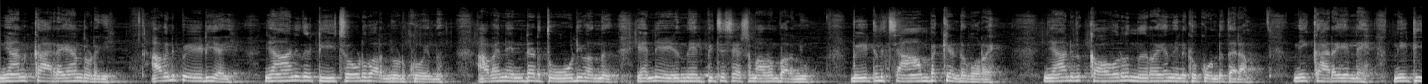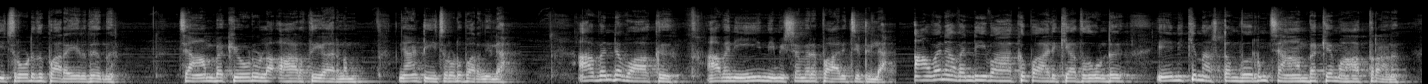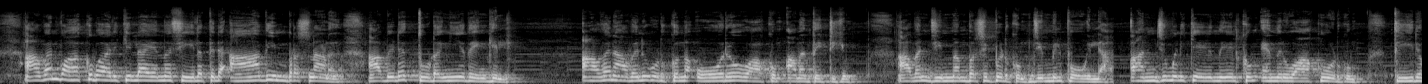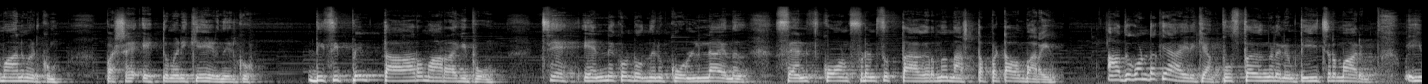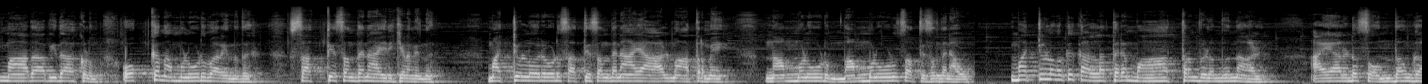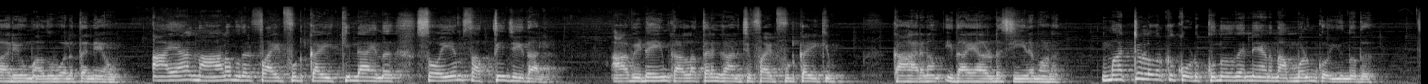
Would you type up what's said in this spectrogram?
ഞാൻ കരയാൻ തുടങ്ങി. അവന് പേടിയായി. ഞാനിത് ടീച്ചറോട് പറഞ്ഞു കൊടുക്കുമോ എന്ന്. അവൻ എന്റെ അടുത്ത് ഓടി വന്ന് എന്നെ എഴുന്നേൽപ്പിച്ച ശേഷം അവൻ പറഞ്ഞു വീട്ടിൽ ചാമ്പയ്ക്കുണ്ട് കുറേ. ഞാനൊരു കവർ നിറയെ നിനക്ക് കൊണ്ടുതരാം. നീ കരയല്ലേ? നീ ടീച്ചറോട് ഇത് പറയരുതെന്ന്. ചാമ്പയ്ക്കയോടുള്ള ആർത്തി കാരണം ഞാൻ ടീച്ചറോട് പറഞ്ഞില്ല. അവന്റെ വാക്ക് അവൻ ഈ നിമിഷം വരെ പാലിച്ചിട്ടില്ല. അവൻ അവന്റെ ഈ വാക്ക് പാലിക്കാത്തത് കൊണ്ട് എനിക്ക് നഷ്ടം വെറും ചാമ്പയ്ക്ക മാത്രമാണ് അവൻ വാക്ക് പാലിക്കില്ല എന്ന ശീലത്തിന്റെ ആദ്യ ഇമ്പ്രഷനാണ് അവിടെ തുടങ്ങിയതെങ്കിൽ അവൻ അവന് കൊടുക്കുന്ന ഓരോ വാക്കും അവൻ തെറ്റിക്കും. അവൻ ജിം മെമ്പർഷിപ്പ് എടുക്കും ജിമ്മിൽ പോകില്ല. അഞ്ചു മണിക്ക് എഴുന്നേൽക്കും എന്നൊരു വാക്ക് കൊടുക്കും. തീരുമാനമെടുക്കും. പക്ഷേ എട്ട് മണിക്കേ എഴുന്നേൽക്കൂ. ഡിസിപ്ലിൻ താറുമാറാകി പോവും. ഛേ എന്നെ കൊണ്ട് ഒന്നിനും കൊള്ളില്ല എന്ന് സെൽഫ് കോൺഫിഡൻസ് തകർന്ന് നഷ്ടപ്പെട്ടവൻ പറയും. അതുകൊണ്ടൊക്കെ ആയിരിക്കാം പുസ്തകങ്ങളിലും ടീച്ചർമാരും ഈ മാതാപിതാക്കളും ഒക്കെ നമ്മളോട് പറയുന്നത്. സത്യസന്ധനായിരിക്കണമെന്ന്. മറ്റുള്ളവരോട് സത്യസന്ധനായ ആൾ മാത്രമേ നമ്മളോടും നമ്മളോടും സത്യസന്ധനാവൂ. മറ്റുള്ളവർക്ക് കള്ളത്തരം മാത്രം വിളമ്പുന്ന ആൾ അയാളുടെ സ്വന്തം കാര്യവും അതുപോലെ തന്നെയാവും. അയാൾ നാളെ മുതൽ ഫ്രൈഡ് ഫുഡ് കഴിക്കില്ല എന്ന് സ്വയം സത്യം ചെയ്താൽ അവിടെയും കള്ളത്തരം കാണിച്ച് ഫ്രൈഡ് ഫുഡ് കഴിക്കും. കാരണം ഇത് അയാളുടെ ശീലമാണ്. മറ്റുള്ളവർക്ക് കൊടുക്കുന്നത് തന്നെയാണ് നമ്മളും കൊയ്യുന്നത്.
